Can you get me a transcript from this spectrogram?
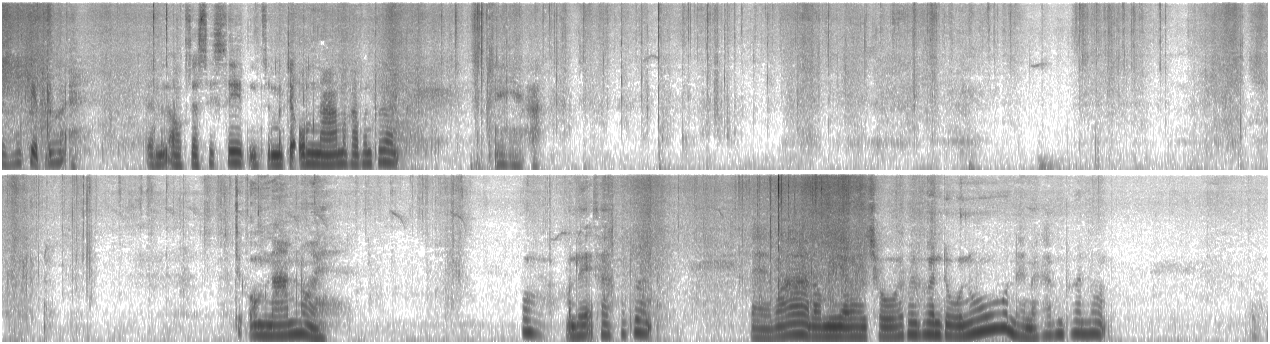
เหลือให้เก็บด้วย แต่มันออกจะซีดๆมันจะอมน้ำอะคะเพื่อนๆนี่ค่ะจะอมน้ำหน่อยโอ้มันเละค่ะเพื่อนๆ แต่ว่าเรามีอะไรโชว์ให้เพื่อนๆดูนู่นเห็นไหมคะเพื่อนๆนู่น โอ้โห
